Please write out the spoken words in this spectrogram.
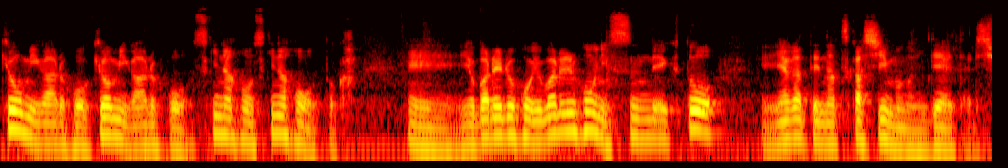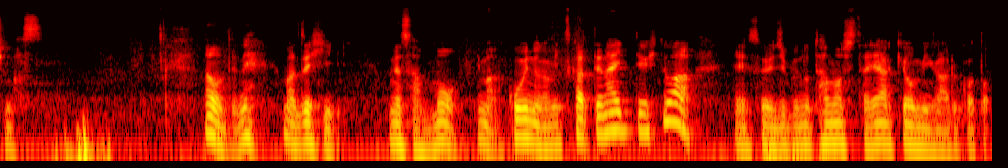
興味がある方興味がある方好きな方好きな方とか、えー、呼ばれる方呼ばれる方に進んでいくとやがて懐かしいものに出会えたりします。なのでね、まあ、是非皆さんも今こういうのが見つかってないっていう人は、えそういう自分の楽しさや興味があること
